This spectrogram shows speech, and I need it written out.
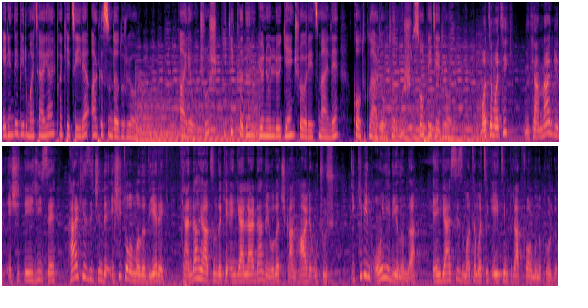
elinde bir materyal paketiyle arkasında duruyor. Hale Uçuş iki kadın gönüllü genç öğretmenle koltuklarda oturmuş sohbet ediyor. Matematik mükemmel bir eşitleyici ise herkes için de eşit olmalı diyerek kendi hayatındaki engellerden de yola çıkan Hale Uçuş 2017 yılında Engelsiz Matematik Eğitim Platformu'nu kurdu.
